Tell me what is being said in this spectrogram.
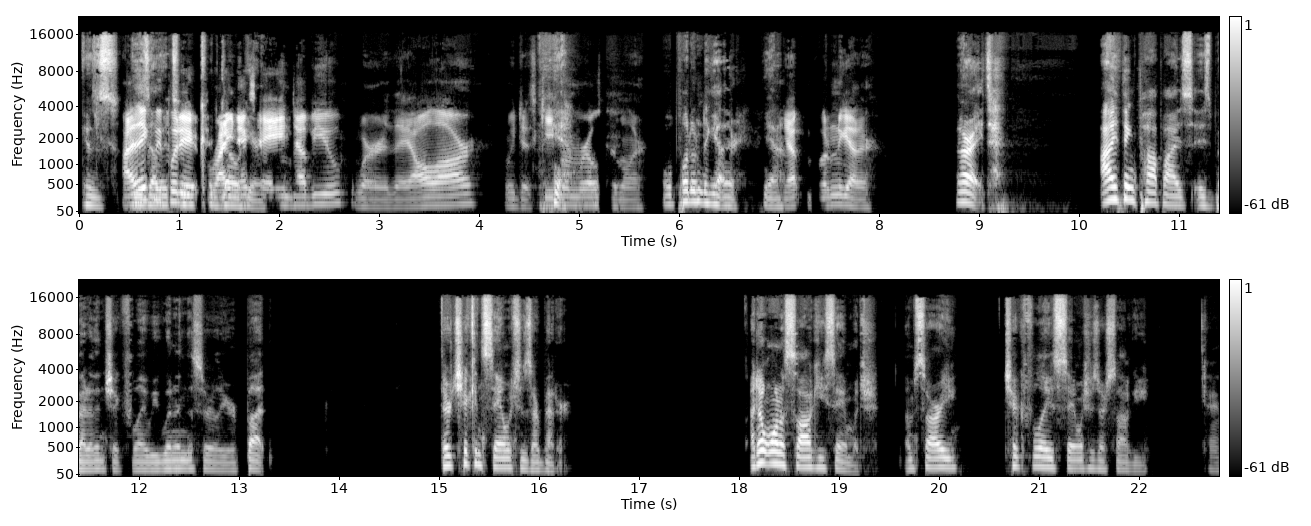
because I think we put it right next here. to A&W where they all are. We just keep Yeah. them real similar. We'll put them together. Yeah. Yep, put them together. All right. I think Popeyes is better than Chick Fil A. We went in this earlier, but their chicken sandwiches are better. I don't want a soggy sandwich. I'm sorry. Chick Fil A's sandwiches are soggy. Okay.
